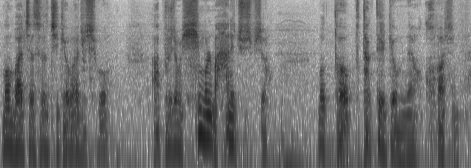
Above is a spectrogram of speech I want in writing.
먼 발치에서 지켜봐 주시고 앞으로 좀 힘을 많이 주십시오. 뭐 더 부탁드릴 게 없네요. 고맙습니다.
